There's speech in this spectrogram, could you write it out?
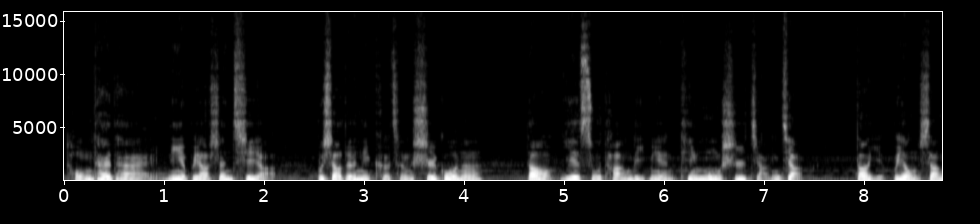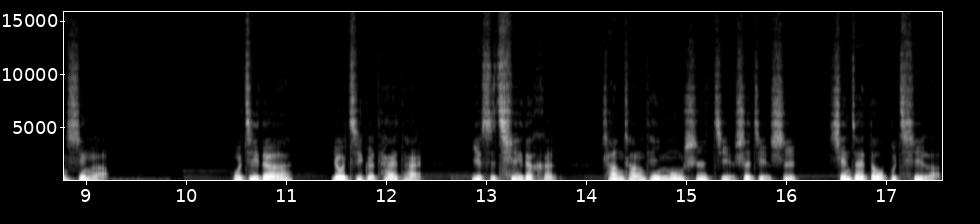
童太太，你也不要生气啊！不晓得你可曾试过呢？到耶稣堂里面听牧师讲一讲，倒也不用相信了。我记得有几个太太。”也是气得很，常常听牧师解释解释，现在都不气了，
